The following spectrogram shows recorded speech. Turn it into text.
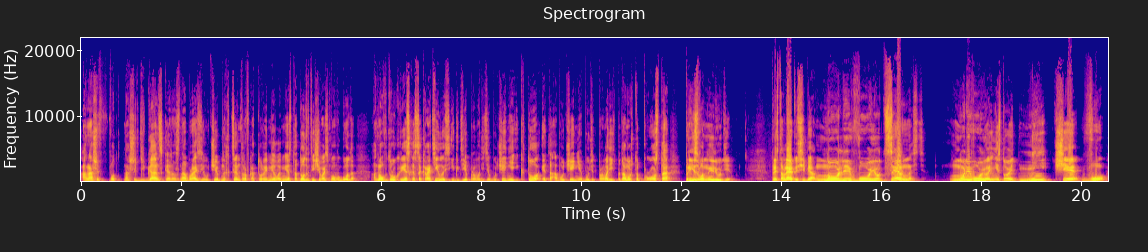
А наше, вот наше гигантское разнообразие учебных центров, которое имело место до 2008 года, оно вдруг резко сократилось. И где проводить обучение, и кто это обучение будет проводить, потому что просто призванные люди представляют у себя нулевую ценность. Нулевую, они не стоят ничего.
